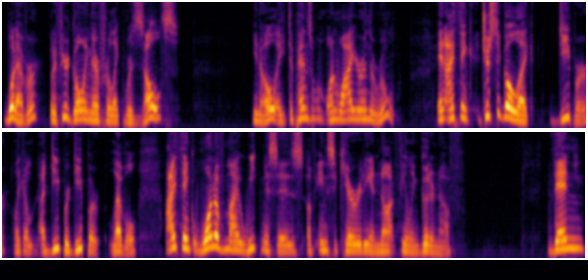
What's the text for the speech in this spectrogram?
whatever, but if you're going there for like results, you know, it depends on on why you're in the room. And I think just to go like deeper, like a, a deeper, deeper level, I think one of my weaknesses of insecurity and not feeling good enough, then,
